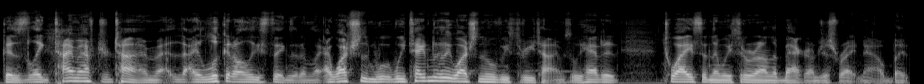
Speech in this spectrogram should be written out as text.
Because, like, time after time, I look at all these things and I'm like, I watched the movie. We technically watched the movie three times. We had it twice and then we threw it on the background just right now. But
